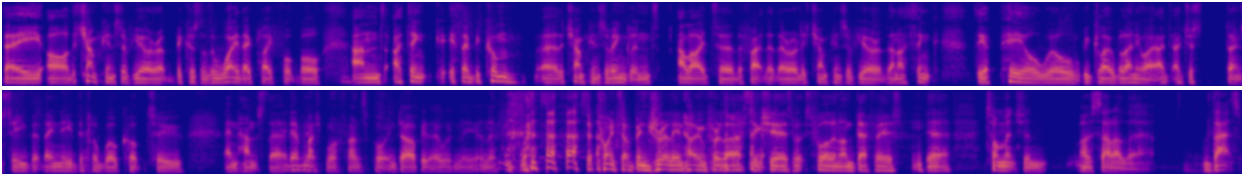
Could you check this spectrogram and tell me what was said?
they are the champions of Europe, because of the way they play football. And I think if they become uh, the champions of England, allied to the fact that they're already champions of Europe, then I think the appeal will be global anyway. I, I just don't see that they need the Club World Cup to enhance their. He'd have much more fun supporting Derby, though, wouldn't he? And It's a point I've been drilling home for the last six years, but it's fallen on deaf ears. Yeah, Tom mentioned Mo Salah there. That's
